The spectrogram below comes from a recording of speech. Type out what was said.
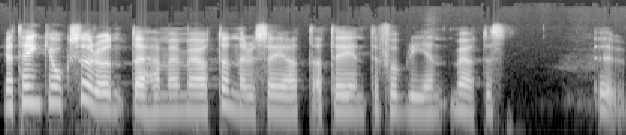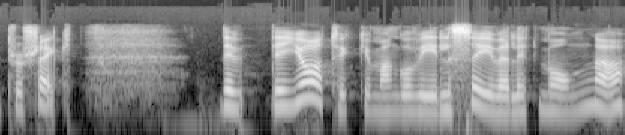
Jag tänker också runt det här med möten när du säger att, att det inte får bli en mötesprojekt. Eh, det, det jag tycker man går vilse i väldigt många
